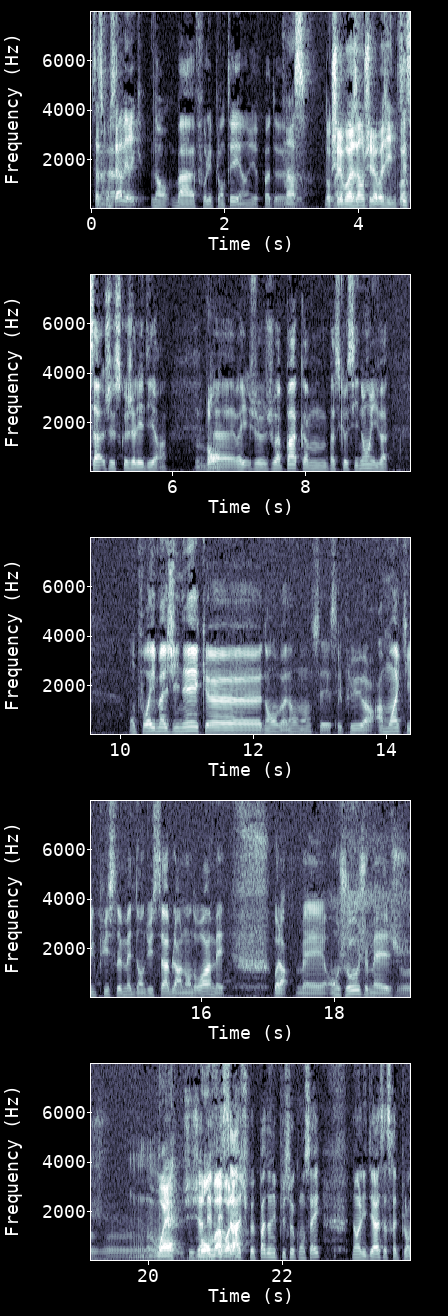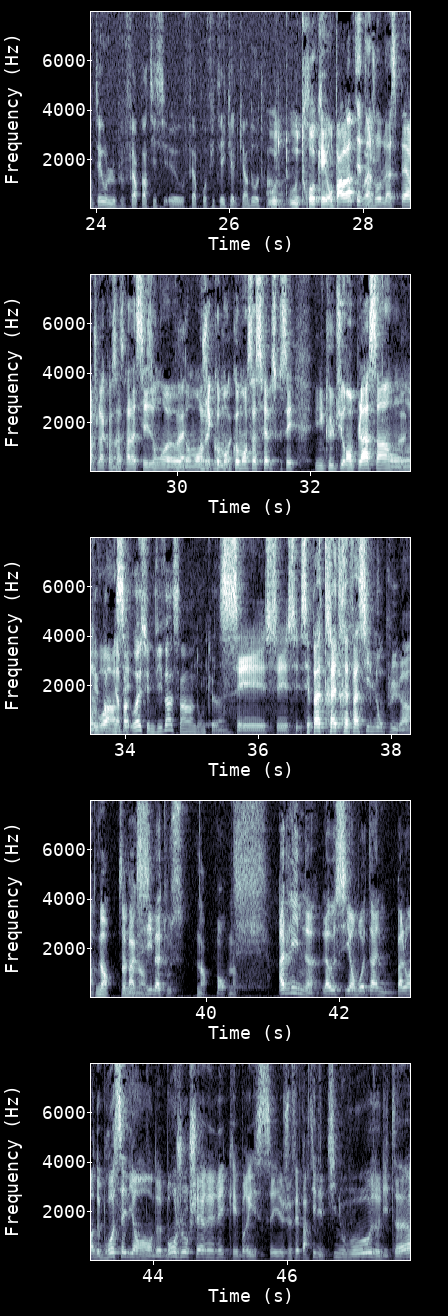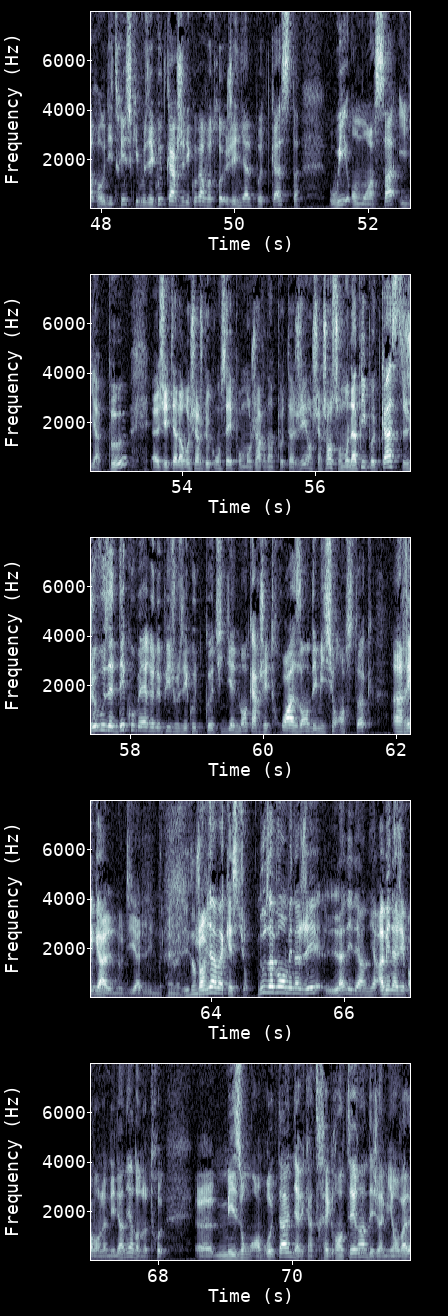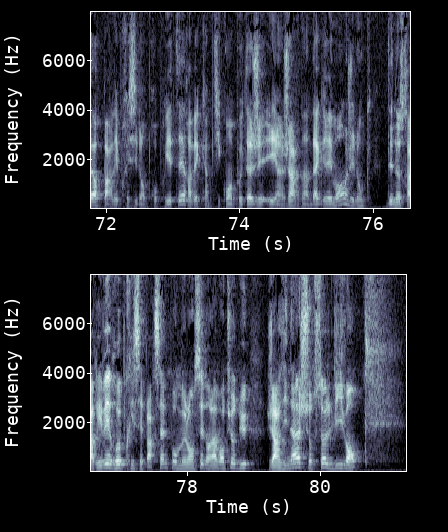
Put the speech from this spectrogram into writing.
Ça se Voilà. conserve, Eric? Non, bah faut les planter, il n'y a pas de. Mince. Donc chez ouais. le voisin ou chez la voisine, quoi. C'est ça, c'est ce que j'allais dire. hein. Bon. Euh, oui, je, je vois pas comme parce que sinon il va. On pourrait imaginer que non, bah non, non, c'est le plus. Alors, à moins qu'il puisse le mettre dans du sable à un endroit, mais voilà. Mais en jauge, mais je. je- Ouais. J'ai jamais Bon, bah, fait voilà. ça. Je peux pas donner plus de conseils. Non, l'idéal, ça serait de planter ou le faire participer, ou faire profiter quelqu'un d'autre. hein. Ou, ou troquer. On parlera peut-être Ouais. un jour de l'asperge là quand ça sera la saison euh, Ouais, d'en manger. Comment, ça se fait? Parce que c'est une culture en place. hein, on, Euh, on voit. hein, Ouais, c'est une vivace, hein, donc. euh, c'est c'est pas très très facile non plus. Hein. Non, C'est pas non, non. accessible à tous. Non, Bon. non. Adeline, là aussi en Bretagne, pas loin de Brocéliande. Bonjour cher Eric et Brice. Et je fais partie des petits nouveaux auditeurs, auditrices qui vous écoutent car j'ai découvert votre génial podcast. Oui, au moins ça, il y a peu. Euh, J'étais à la recherche de conseils pour mon jardin potager. En cherchant sur mon appli podcast, je vous ai découvert et depuis je vous écoute quotidiennement car j'ai trois ans d'émissions en stock. Un régal, nous dit Adeline. Eh ben. J'en viens à ma question. Nous avons emménagé l'année dernière, aménagé pardon l'année dernière dans notre euh, maison en Bretagne avec un très grand terrain déjà mis en valeur par les précédents propriétaires avec un petit coin potager et un jardin d'agrément. J'ai donc dès notre arrivée repris ces parcelles pour me lancer dans l'aventure du jardinage sur sol vivant.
